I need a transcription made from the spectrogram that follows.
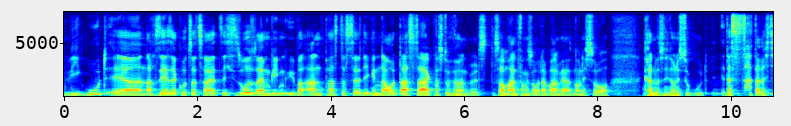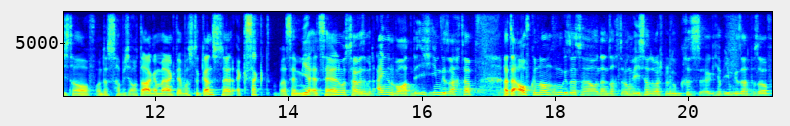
wie gut er nach sehr, sehr kurzer Zeit sich so seinem Gegenüber anpasst, dass er dir genau das sagt, was du hören willst. Das war am Anfang so, da waren wir noch nicht so, wir es nicht noch nicht so gut. Das hat er richtig drauf und das habe ich auch da gemerkt. Er wusste ganz schnell exakt, was er mir erzählen muss, teilweise mit eigenen Worten, die ich ihm gesagt habe, hat er aufgenommen, umgesetzt und dann sagt irgendwie, ich habe zum Beispiel, du Chris, äh, ich habe ihm gesagt, pass auf,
